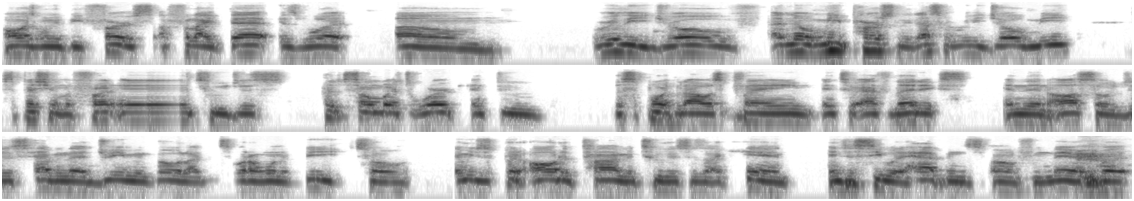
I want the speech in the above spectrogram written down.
always wanting to be first. I feel like that is what um, really drove. I know me personally. That's what really drove me, especially on the front end, to just put so much work into the sport that I was playing, into athletics, and then also just having that dream and goal. Like, that's what I want to be. So let me just put all the time into this as I can, and just see what happens um, from there. But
